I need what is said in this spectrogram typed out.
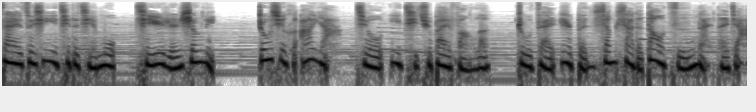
在最新一期的节目《奇遇人生》里，周迅和阿雅就一起去拜访了住在日本乡下的稻子奶奶家。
